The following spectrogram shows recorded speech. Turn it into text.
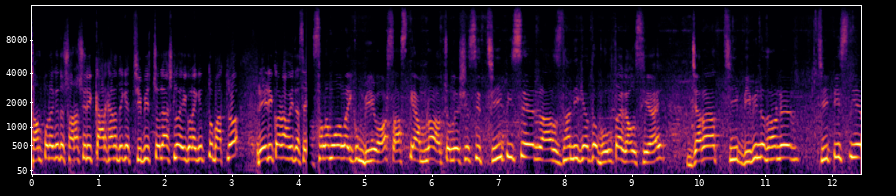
সম্পূর্ণ কিন্তু সরাসরি কারখানা থেকে থ্রি পিস চলে আসলো এইগুলো কিন্তু মাত্র রেডি করা হইতেছে। আসসালামু আলাইকুম ভিউয়ার্স আজকে আমরা চলে এসেছি থ্রি পিসের রাজধানী খ্যাত ভোলতা গাউসিয়ায়, যারা বিভিন্ন ধরনের থ্রি পিস নিয়ে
